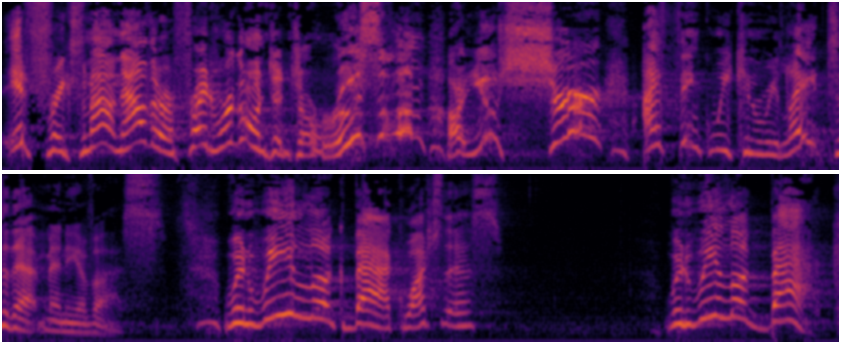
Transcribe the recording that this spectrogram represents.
it freaks them out. Now they're afraid we're going to Jerusalem? Are you sure? I think we can relate to that, many of us. When we look back, watch this. When we look back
